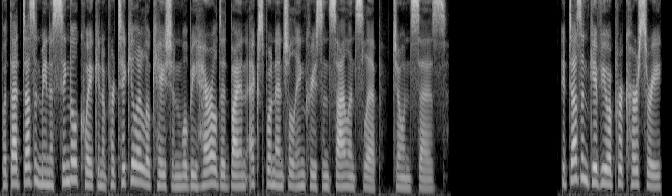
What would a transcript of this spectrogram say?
but that doesn't mean a single quake in a particular location will be heralded by an exponential increase in silent slip, Jones says. It doesn't give you a precursory,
